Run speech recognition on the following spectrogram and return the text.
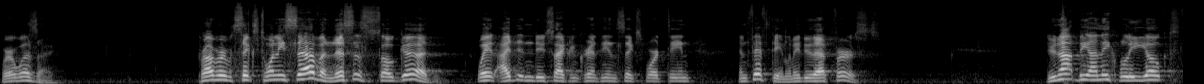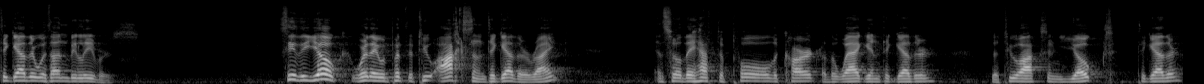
Where was I? Proverbs 6:27. This is so good. Wait, I didn't do 2 Corinthians 6:14 and 15. Let me do that first. Do not be unequally yoked together with unbelievers. See, the yoke, where they would put the two oxen together, right? And so they have to pull the cart or the wagon together, the two oxen yoked together.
